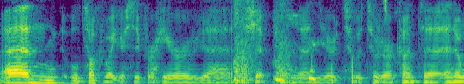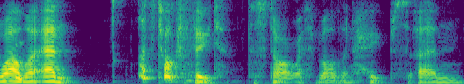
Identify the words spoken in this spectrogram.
Um, we'll talk about your superhero uh, ship and, your Twitter account uh, in a while, but um, let's talk food to start with rather than hoops. Um,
